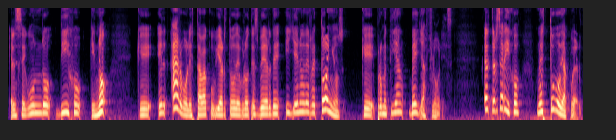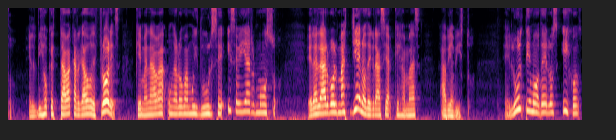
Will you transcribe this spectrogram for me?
El segundo dijo que no, que el árbol estaba cubierto de brotes verdes y lleno de retoños que prometían bellas flores. El tercer hijo no estuvo de acuerdo él dijo que estaba cargado de flores, que emanaba un aroma muy dulce y se veía hermoso. Era el árbol más lleno de gracia que jamás había visto. El último de los hijos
